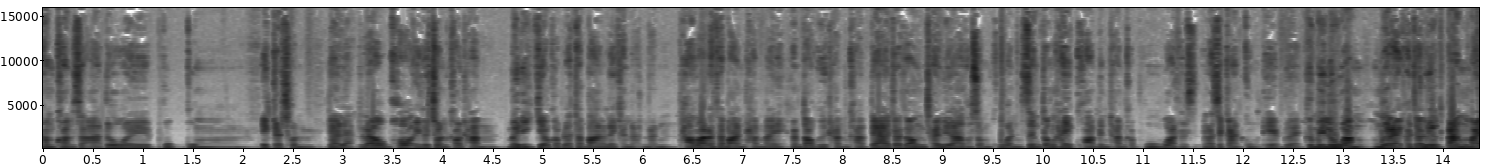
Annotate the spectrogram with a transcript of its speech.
ทำความสะอาดโดยพวกกลุ่มเอกชนนั่นแหละ แล้วพอเอกชนเขาทำไม่ได้เกี่ยวกับรัฐบาลอะไรขนาดนั้น ถามว่ารัฐบาลทำไหมคำตอบคือทำครับ แต่จะต้องใช้เวลาพอสมควร ซึ่งต้องให้ความเป็นธรรมกับผู้ว่าราชการกรุงเทพด้วย คือไม่รู้ว่าเมื่อไหร่เขาจะเลือกตั้งใหม่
